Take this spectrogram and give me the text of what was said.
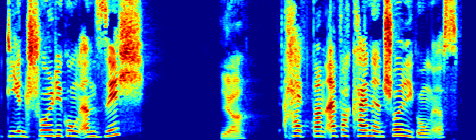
die Entschuldigung an sich ja. halt dann einfach keine Entschuldigung ist.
